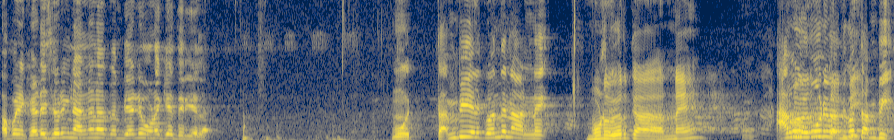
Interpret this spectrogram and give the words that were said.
அப்ப நீ கடைசி வரைக்கும் நான் அண்ணனா தம்பியான்னு உனக்கே தெரியல. மூ- தம்பிகளுக்கு வந்து நான் அண்ணன். மூணு பேருக்கு அண்ணே. அவங்க மூணு பேருக்கு பேருக்கும் தம்பி.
